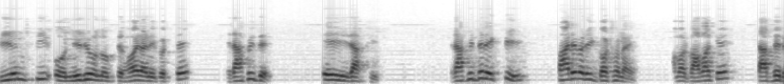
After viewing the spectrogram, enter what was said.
বিএনপি ও নিরীহ লোকদের হয়রানি করতে রাফিদের এই রাফি। রাফিদের একটি পারিবারিক ঘটনায় আমার বাবাকে তাদের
